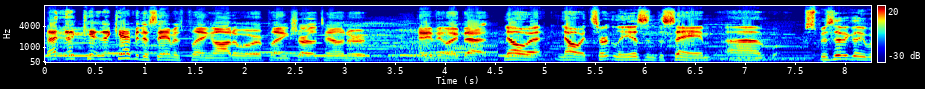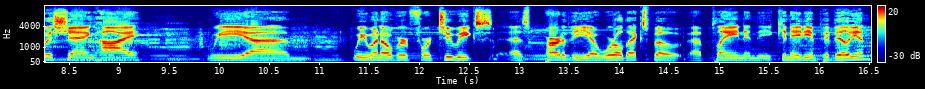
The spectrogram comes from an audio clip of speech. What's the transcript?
That, that can't that can't be the same as playing Ottawa or playing Charlottetown or anything like that. No, uh, no, it certainly isn't the same. Um, specifically with Shanghai, we um, we went over for two weeks as part of the uh, World Expo, uh, playing in the Canadian Pavilion,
